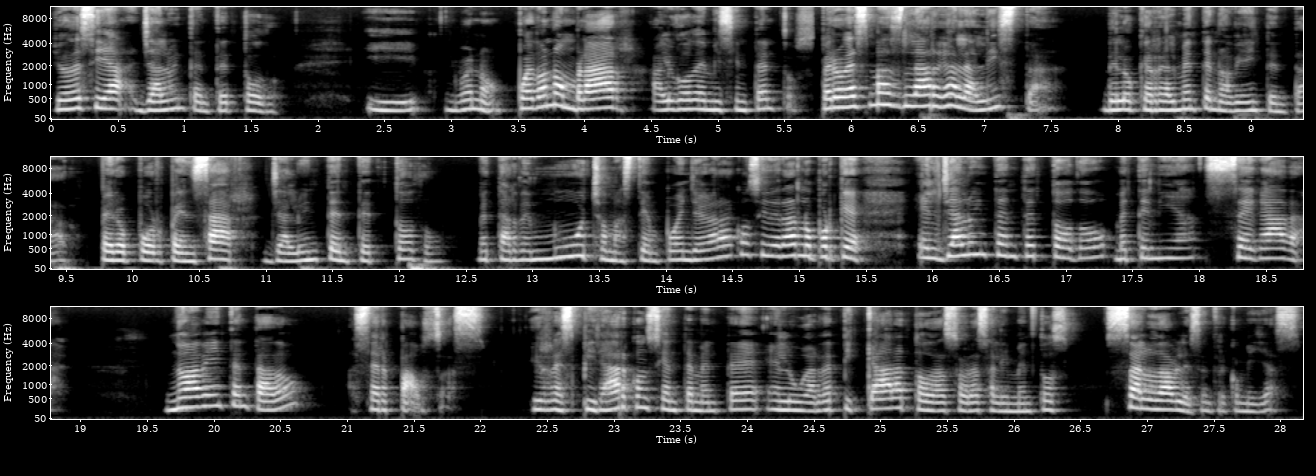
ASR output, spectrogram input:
yo decía, ya lo intenté todo. Y bueno, puedo nombrar algo de mis intentos, pero es más larga la lista de lo que realmente no había intentado. Pero por pensar, ya lo intenté todo, me tardé mucho más tiempo en llegar a considerarlo porque el ya lo intenté todo me tenía cegada. No había intentado hacer pausas y respirar conscientemente en lugar de picar a todas horas alimentos saludables, entre comillas.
